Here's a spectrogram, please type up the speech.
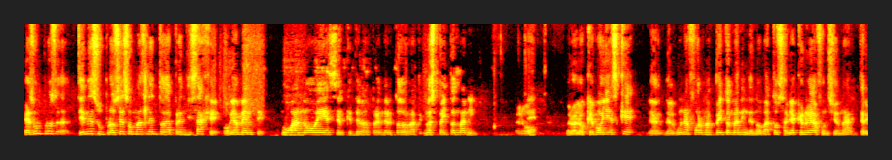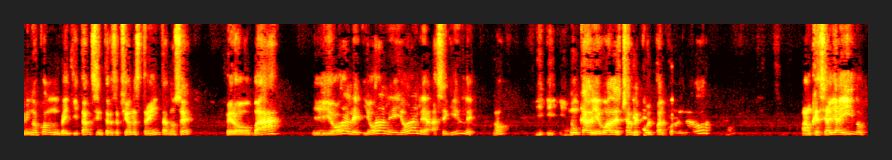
Es un tiene su proceso más lento de aprendizaje, obviamente. Tua no es el que te va a aprender todo rápido, no es Peyton Manning, pero pero a lo que voy es que, de, alguna forma, Peyton Manning de novato sabía que no iba a funcionar, terminó con veintitantas intercepciones, treinta, no sé, pero va y órale, y órale, y órale, a seguirle, ¿no? Y, nunca llegó a echarle culpa al coordinador, aunque se haya ido.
